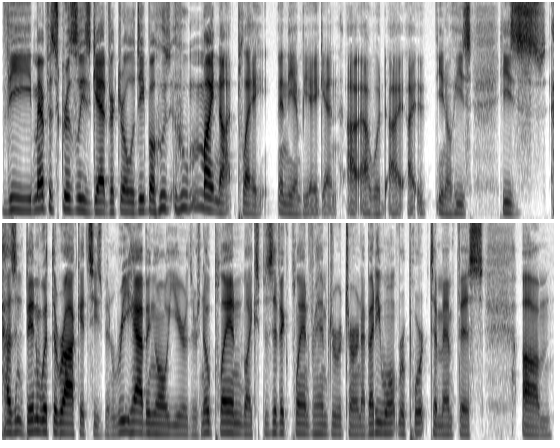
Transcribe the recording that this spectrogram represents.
the Memphis Grizzlies get Victor Oladipo, who's who might not play in the NBA again. I, I would, I, I, you know, he's he's hasn't been with the Rockets. He's been rehabbing all year. There's no plan, like specific plan for him to return. I bet he won't report to Memphis. Um,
